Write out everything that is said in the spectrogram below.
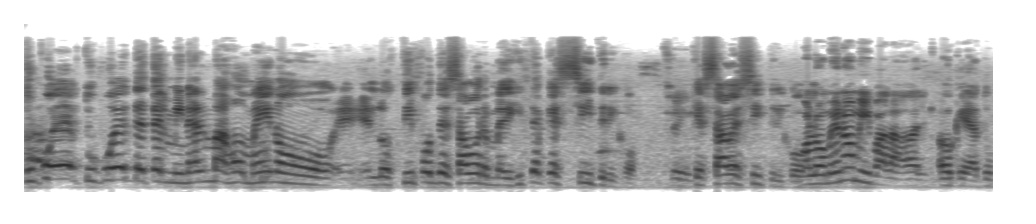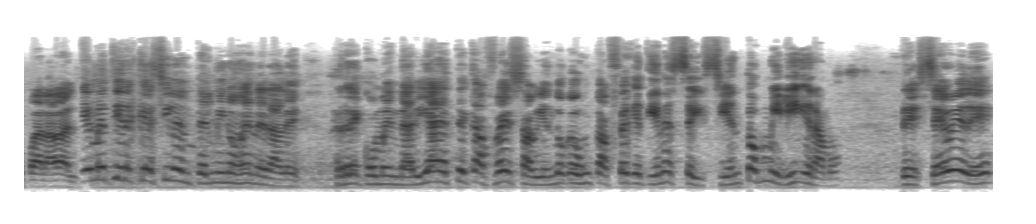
Tú puedes, tú puedes determinar más o menos eh, los tipos de sabores. Me dijiste que es cítrico, Sí. que sabe cítrico. Por lo menos a mi paladar. Ok, a tu paladar. ¿Qué me tienes que decir en términos generales? ¿Recomendarías este café sabiendo que es un café que tiene 600 miligramos de CBD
